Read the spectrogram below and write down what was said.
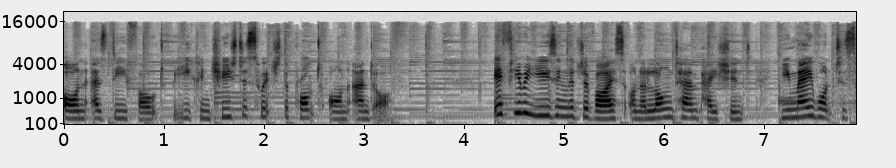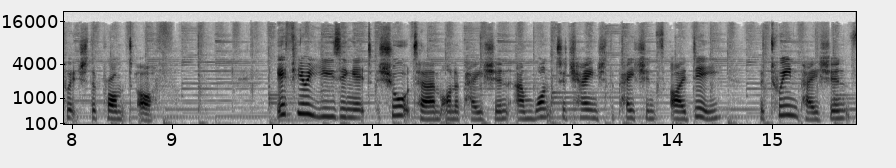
on as default, but you can choose to switch the prompt on and off. If you are using the device on a long-term patient, you may want to switch the prompt off. If you are using it short term on a patient and want to change the patient's ID between patients,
